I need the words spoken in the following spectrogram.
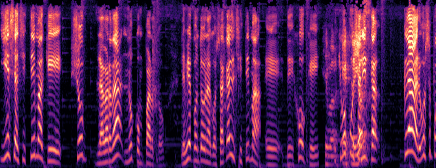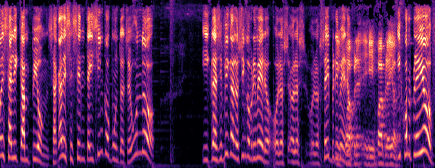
Y ese es el sistema que yo, la verdad, no comparto. Les voy a contar una cosa. Acá el sistema eh, de hockey es que ¿qué vos podés salir. Claro, vos podés salir campeón, sacarle 65 puntos al segundo y clasifican los 5 primeros o los, o los, o los 6 Y primeros juega Y juega playoff. y jugar playoff.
